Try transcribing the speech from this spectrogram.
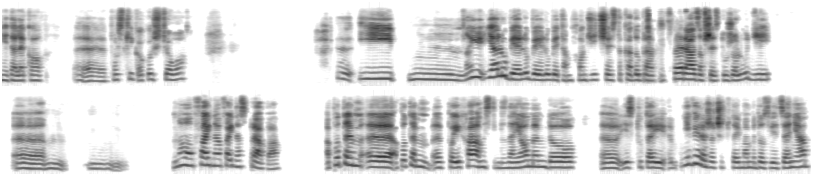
niedaleko e, polskiego kościoła. E, I mm, no i ja lubię, lubię, lubię tam chodzić. Jest taka dobra atmosfera, zawsze jest dużo ludzi. Mm, no, fajna, fajna sprawa. A potem, a potem pojechałam z tym znajomym do, jest tutaj, niewiele rzeczy tutaj mamy do zwiedzenia,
